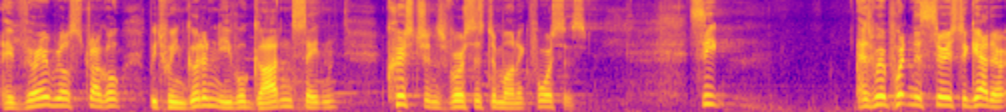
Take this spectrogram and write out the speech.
A very real struggle between good and evil, God and Satan Christians versus demonic forces. See, as we are putting this series together,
